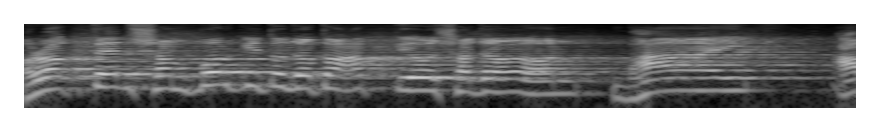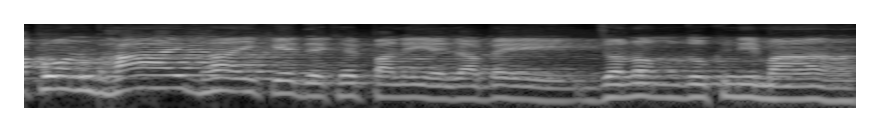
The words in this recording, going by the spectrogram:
রক্তের সম্পর্কিত যত আত্মীয় স্বজন, ভাই, আপন ভাই, ভাইকে দেখে পালিয়ে যাবে। জনম দুঃখনি মা,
